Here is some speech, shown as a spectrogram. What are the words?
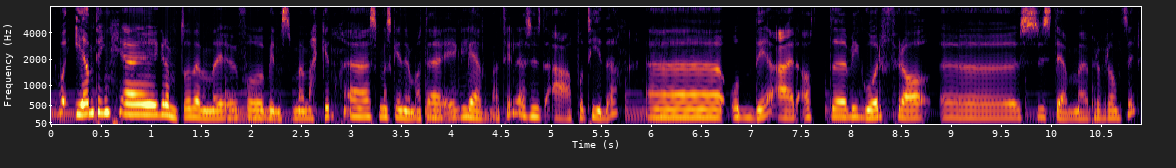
Det var én ting jeg glemte å nevne i forbindelse med Mac-en, eh, som jeg skal innrømme at jeg, jeg gleder meg til. Jeg syns det er på tide. Eh, og det er at eh, vi går fra eh, systempreferanser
